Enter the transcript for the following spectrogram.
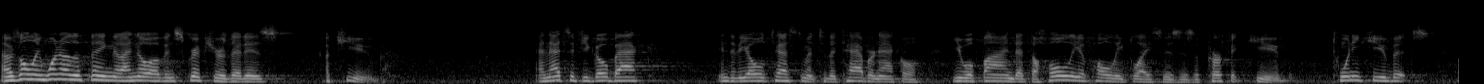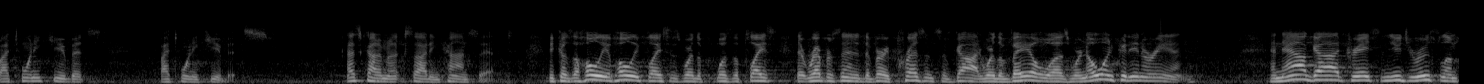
Now, there's only one other thing that I know of in Scripture that is a cube. And that's if you go back into the Old Testament to the tabernacle, you will find that the Holy of Holy Places is a perfect cube 20 cubits by 20 cubits by 20 cubits. That's kind of an exciting concept. Because the Holy of Holy Places the, was the place that represented the very presence of God, where the veil was, where no one could enter in. And now God creates the New Jerusalem,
